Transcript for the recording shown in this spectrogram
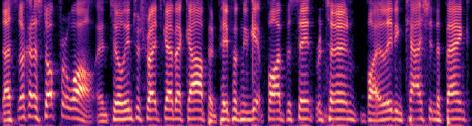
that's not going to stop for a while until interest rates go back up and people can get 5% return by leaving cash in the bank.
